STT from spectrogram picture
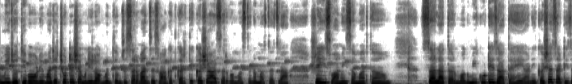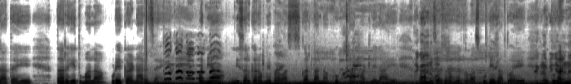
मी ज्योती भावणे माझ्या छोट्याशा मिनी लॉगमध्ये तुमचं सर्वांचं स्वागत करते. कशा हा सर्व? मस्त न मस्तच राहा. श्री स्वामी समर्थ. चला तर मग मी कुठे जात आहे आणि कशासाठी जात आहे? तर हे तुम्हाला पुढे कळणारच आहे. पण या निसर्गरम्य प्रवास करताना खूप छान वाटलेला आहे. हा निसर्गरम्य प्रवास कुठे जातो आहे ते तुला मी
